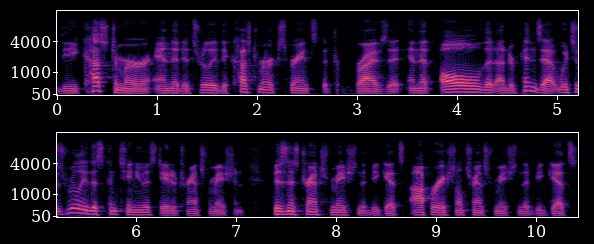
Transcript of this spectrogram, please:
the customer and that it's really the customer experience that drives it and that all that underpins that which is really this continuous data transformation business transformation that begets operational transformation that begets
